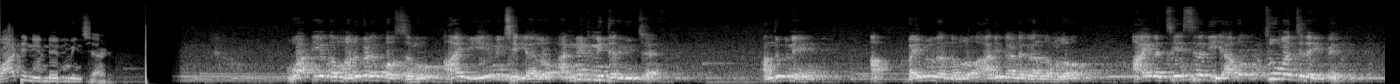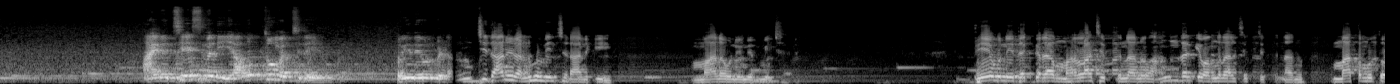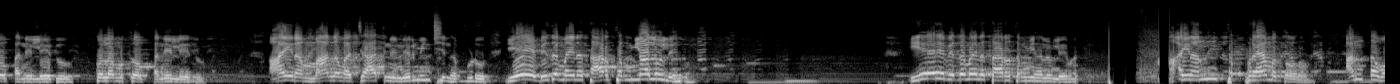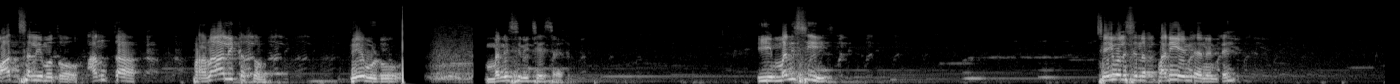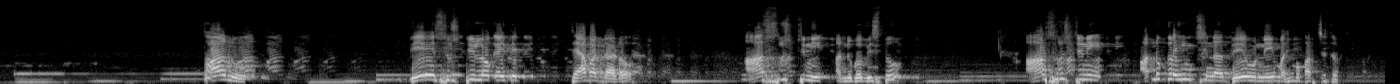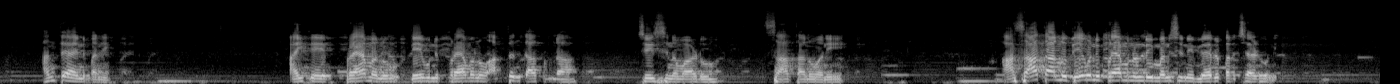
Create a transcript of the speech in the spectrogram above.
వాటిని నిర్మించాడు. వాటి యొక్క మనుగడ కోసము ఆయన ఏమి చేయాలో అన్నిటినీ జరిగించాడు. అందుకనే బైబిల్ గ్రంథంలో ఆదికాండ గ్రంథంలో ఆయన చేసినది యావత్తూ మంచిదైపోయింది. ఆయన చేసినది యావత్తూ మంచిదైంది ప్రియదేవుని బిడ్డ మంచి దానిని అనుభవించడానికి మానవుని నిర్మించాడు. దేవుని దగ్గర మరలా చెప్తున్నాను అందరికీ వందనాలు చెప్పి చెప్తున్నాను. మతముతో పని లేదు కులముతో పని లేదు. ఆయన మానవ జాతిని నిర్మించినప్పుడు ఏ విధమైన తారతమ్యాలు లేవు. ఏ విధమైన తారతమ్యాలు లేవండి. ఆయన అంత ప్రేమతో అంత వాత్సల్యముతో అంత ప్రణాళికతో దేవుడు మనిషిని చేశాడు. ఈ మనిషి చేయవలసిన పని ఏంటనంటే తాను ఏ సృష్టిలోకి అయితే తేబడ్డాడో ఆ సృష్టిని అనుభవిస్తూ ఆ సృష్టిని అనుగ్రహించిన దేవుణ్ణి మహిమపరచడం అంతే ఆయన పని. అయితే ప్రేమను దేవుని ప్రేమను అర్థం కాకుండా చేసిన వాడు సాతాను అని. ఆ సాతాను దేవుని ప్రేమ నుండి మనిషిని వేరుపరిచాడు అని.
